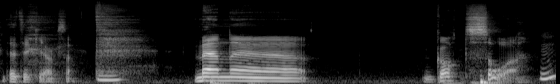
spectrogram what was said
det tycker jag också. Mm. Men eh, gott så. Mm.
